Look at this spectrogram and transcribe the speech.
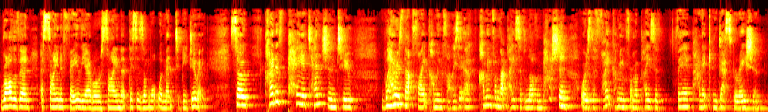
rather than a sign of failure or a sign that this isn't what we're meant to be doing. So kind of pay attention to where is that fight coming from? Is it a, coming from that place of love and passion, or is the fight coming from a place of fear, panic, and desperation?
